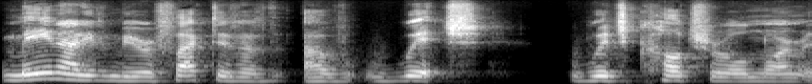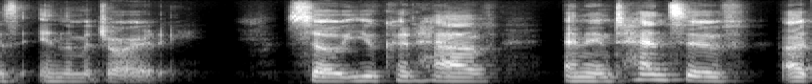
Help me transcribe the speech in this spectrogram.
may not even be reflective of, of which which cultural norm is in the majority. So you could have an intensive a,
